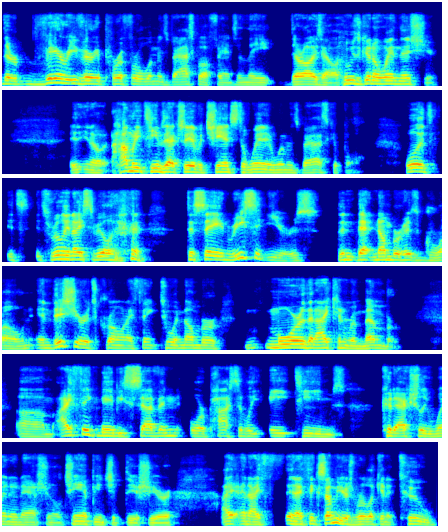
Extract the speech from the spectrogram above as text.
they're very very peripheral women's basketball fans, and they they're always out who's going to win this year. And, you know how many teams actually have a chance to win in women's basketball. Well, it's it's it's really nice to be able to, say in recent years then that number has grown, and this year it's grown I think to a number more than I can remember. Um, I think maybe seven or possibly eight teams could actually win a national championship this year. I and I and I think some years we're looking at two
